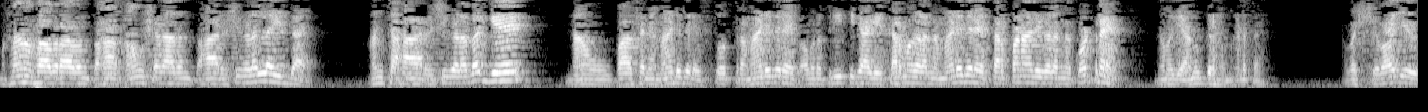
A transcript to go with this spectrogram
ಮಹಾನುಭಾವರಾದಂತಹ ಸಾಂಶರಾದಂತಹ ಋಷಿಗಳೆಲ್ಲ ಇದ್ದಾರೆ. ಅಂತಹ ಋಷಿಗಳ ಬಗ್ಗೆ ನಾವು ಉಪಾಸನೆ ಮಾಡಿದರೆ, ಸ್ತೋತ್ರ ಮಾಡಿದರೆ, ಅವರ ಪ್ರೀತಿಗಾಗಿ ಕರ್ಮಗಳನ್ನು ಮಾಡಿದರೆ, ತರ್ಪಣಾದಿಗಳನ್ನು ಕೊಟ್ಟರೆ ನಮಗೆ ಅನುಗ್ರಹ ಮಾಡ್ತಾರೆ. ಅವಶ್ಯವಾಗಿ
